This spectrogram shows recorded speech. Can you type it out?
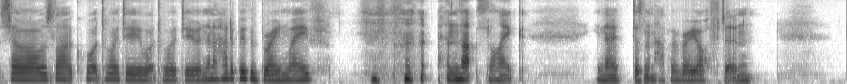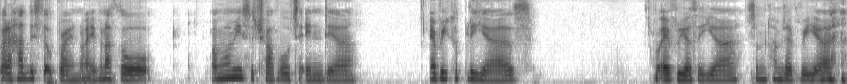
so I was like, what do I do? What do I do? And then I had a bit of a brainwave. and that's like, you know, doesn't happen very often. But I had this little brainwave and I thought, my mum used to travel to India every couple of years, or every other year, sometimes every year.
